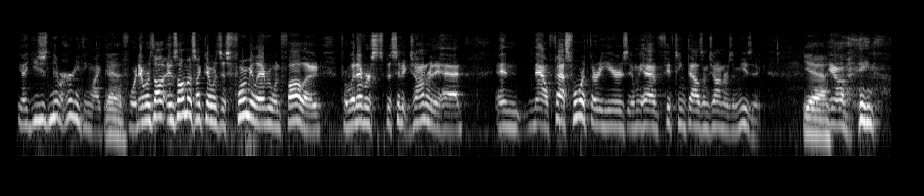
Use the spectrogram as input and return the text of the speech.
you know, you just never heard anything like that Yeah. before. There was all, it was almost like there was this formula everyone followed for whatever specific genre they had, and now fast forward 30 years and we have 15,000 genres of music. yeah. You know, what I mean,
